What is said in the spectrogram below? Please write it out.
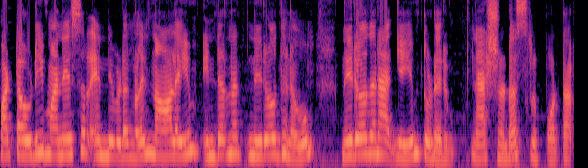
പട്ടൌഡി മനേസർ എന്നിവിടങ്ങളിൽ നാളെയും ഇന്റർനെറ്റ് നിരോധനവും നിരോധനാജ്ഞയും തുടരും. National desk reporter.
